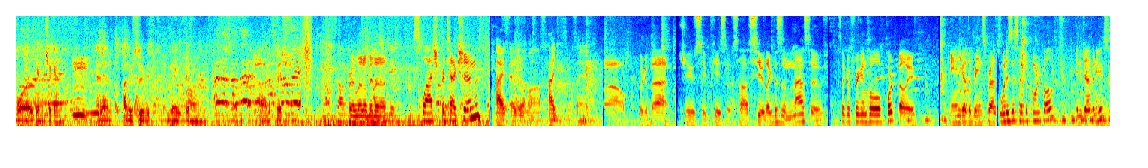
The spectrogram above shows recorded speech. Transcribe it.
pork and chicken, Mm. and then other soup is made from uh, the fish for a little bit of splash protection. Hi, Ezramas. Hi, Wow, look at that. Juicy piece of chashu. Like, this is a massive. It's like a friggin' whole pork belly. And you got the bean sprouts. What is this type of corn called in Japanese?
